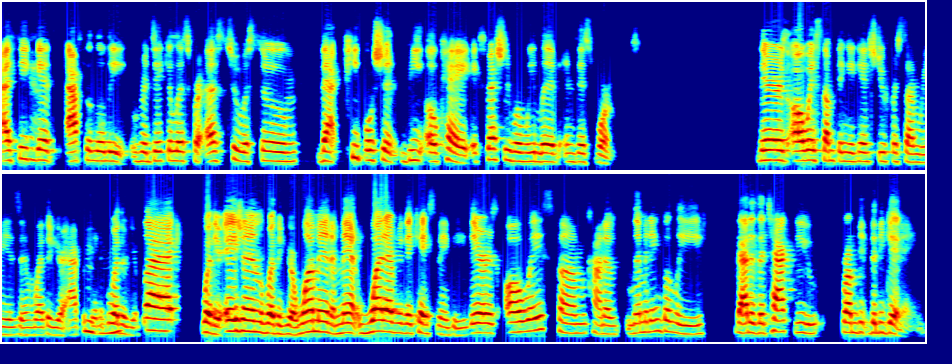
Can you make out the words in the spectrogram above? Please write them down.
I think yeah. it's absolutely ridiculous for us to assume that people should be okay, especially when we live in this world. There's always something against you for some reason, whether you're African, mm-hmm. whether you're black, whether you're Asian, whether you're a woman, a man, whatever the case may be, there's always some kind of limiting belief that has attacked you from the beginning.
